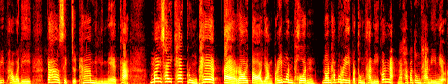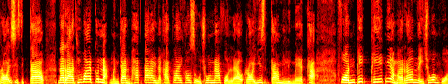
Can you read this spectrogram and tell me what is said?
วิภาวดี 90.5มิลลิเมตรค่ะ ไม่ใช่แค่กรุงเทพ แต่รอยต่ออย่างปริมณฑลนนทบุรีปทุมธานีก็หนักนะคะปทุมธานีเนี่ย149 นาราธิวาสก็หนักเหมือนกันภาคใต้นะคะ ใกล้เข้าสู่ช่วงหน้าฝนแล้ว 129มิลลิเมตรค่ะ ฝนพีคๆเนี่ยมาเริ่มในช่วงหัว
